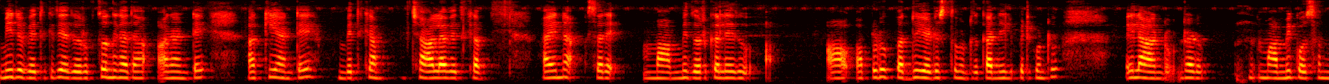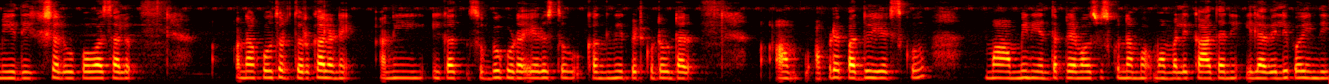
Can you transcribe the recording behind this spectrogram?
మీరు వెతికితే దొరుకుతుంది కదా అని అంటే అక్కి అంటే వెతికాం చాలా వెతికాం. అయినా సరే మా అమ్మి దొరకలేదు. అప్పుడు పద్దు ఏడుస్తూ ఉంటుంది కన్నీళ్ళు పెట్టుకుంటూ ఇలా అంటుంటాడు మా మమ్మీ కోసం మీ దీక్షలు ఉపవాసాలు నా కూతురు దొరకాలని అని ఇక సుబ్బు కూడా ఏడుస్తూ కంగినీరు పెట్టుకుంటూ ఉంటారు. అప్పుడే పద్దు ఏడ్చుకు మా మమ్మీని ఎంత ప్రేమగా చూసుకున్నామో మమ్మల్ని కాదని ఇలా వెళ్ళిపోయింది.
